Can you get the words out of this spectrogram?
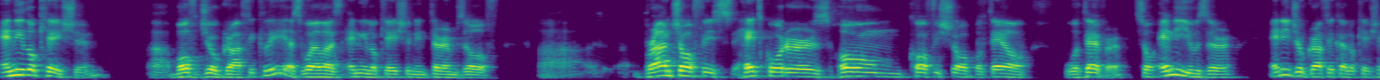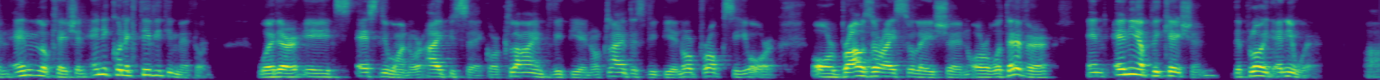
any location uh, both geographically as well as any location in terms of uh, branch office, headquarters, home, coffee shop, hotel, whatever. So any user, any geographical location, any location, any connectivity method, whether it's SD-WAN or IPsec or client VPN or clientless VPN or proxy or, or browser isolation or whatever, and any application deployed anywhere, uh,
